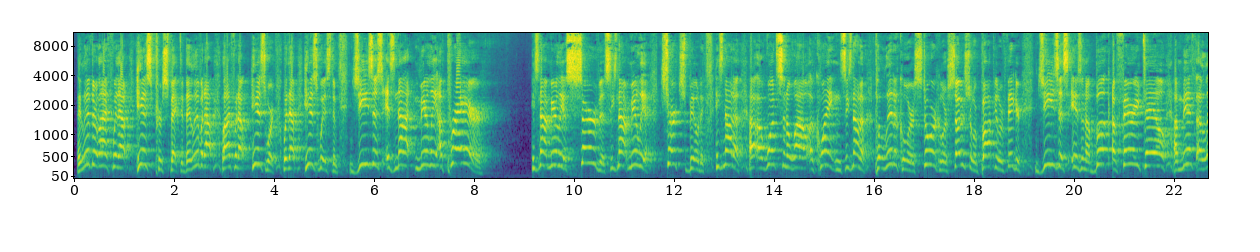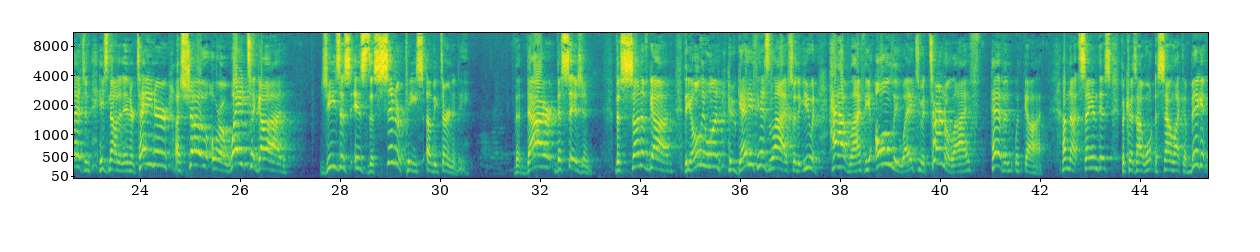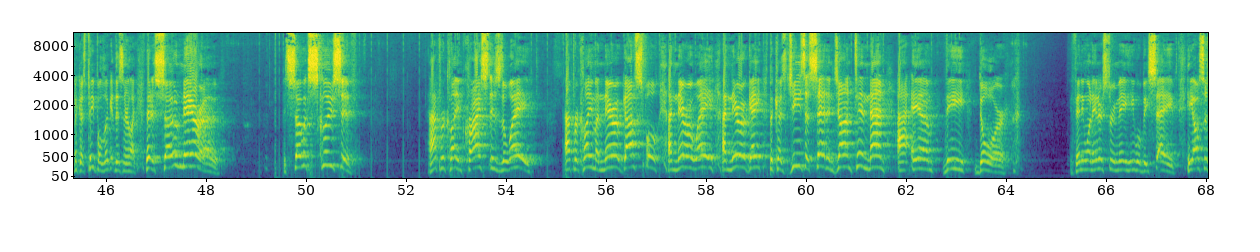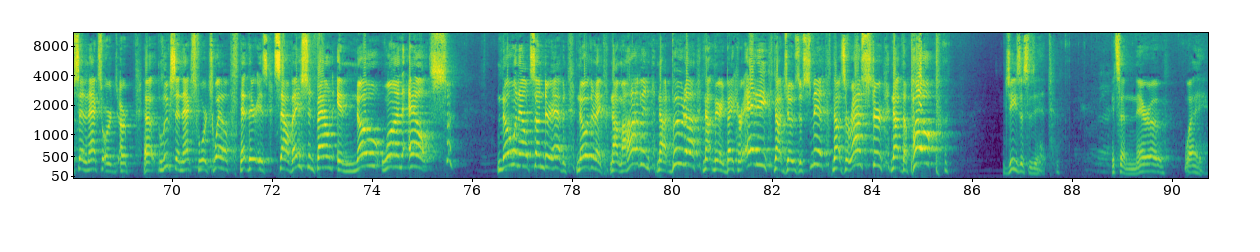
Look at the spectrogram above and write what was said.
They live their life without His perspective. They live without life without His word, without His wisdom. Jesus is not merely a prayer. He's not merely a service. He's not merely a church building. He's not a, a, a, once in a while acquaintance. He's not a political or historical or social or popular figure. Jesus isn't a book, a fairy tale, a myth, a legend. He's not an entertainer, a show, or a way to God. Jesus is the centerpiece of eternity. The dire decision. The Son of God, the only one who gave his life so that you would have life, the only way to eternal life, heaven with God. I'm not saying this because I want to sound like a bigot, because people look at this and they're like, that is so narrow. It's so exclusive. I proclaim Christ is the way. I proclaim a narrow gospel, a narrow way, a narrow gate, because Jesus said in John 10 9, I am the door. If anyone enters through me, he will be saved. He also said in Acts, or, or uh, Luke said in Acts 4.12, that there is salvation found in no one else. No one else under heaven. No other name. Not Muhammad, not Buddha, not Mary Baker Eddy, not Joseph Smith, not Zoroaster, not the Pope. Jesus is it. It's a narrow way.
